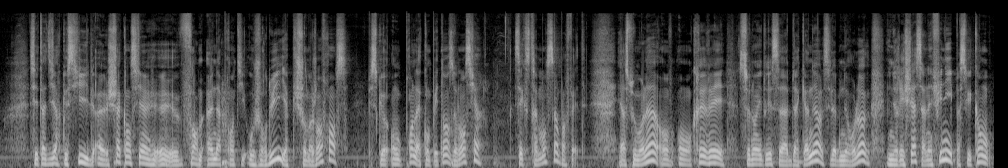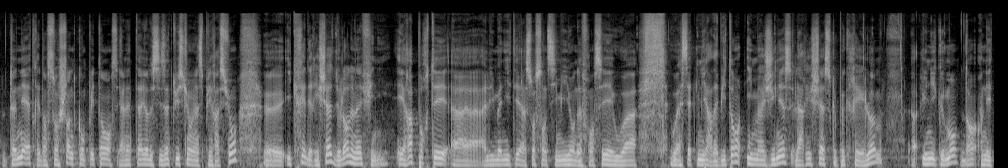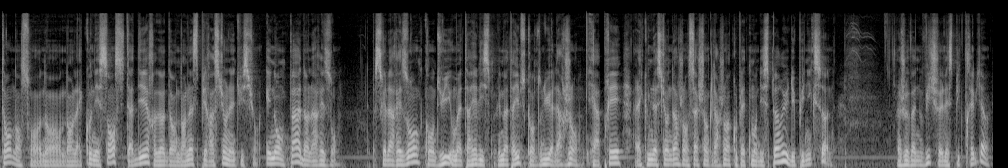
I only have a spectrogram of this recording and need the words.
C'est-à-dire que si euh, chaque ancien euh, forme un apprenti aujourd'hui, il n'y a plus de chômage en France, puisqu'on prend la compétence de l'ancien. C'est extrêmement simple en fait. Et à ce moment-là, on, créerait, selon Idriss Abdiakaner, le célèbre neurologue, une richesse à l'infini. Parce que quand un être est dans son champ de compétences et à l'intérieur de ses intuitions et inspirations, euh, il crée des richesses de l'ordre de l'infini. Et rapporté à, l'humanité, à 66 millions de Français ou à, ou à 7 milliards d'habitants, imaginez la richesse que peut créer l'homme euh, uniquement en étant dans, la connaissance, c'est-à-dire dans l'inspiration et l'intuition, et non pas dans la raison. Parce que la raison conduit au matérialisme. Le matérialisme conduit à l'argent. Et après, à l'accumulation d'argent, sachant que l'argent a complètement disparu depuis Nixon. Jovanovic l'explique très bien.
